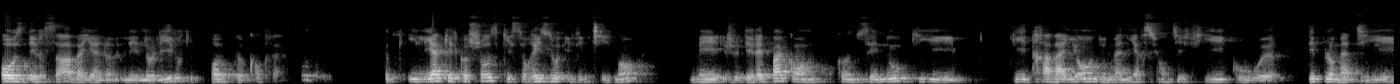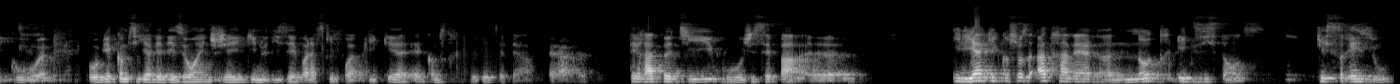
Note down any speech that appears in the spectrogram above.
Ose dire ça, ben, il y a nos livres qui prouvent le contraire. Donc, il y a quelque chose qui se résout effectivement, mais je ne dirais pas que c'est nous qui, qui travaillons d'une manière scientifique ou euh, diplomatique ou, euh, ou bien comme s'il y avait des ONG qui nous disaient voilà ce qu'il faut appliquer euh, comme stratégie, etc. Thérapeutique ou je sais pas. Euh, il y a quelque chose à travers notre existence qui se résout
